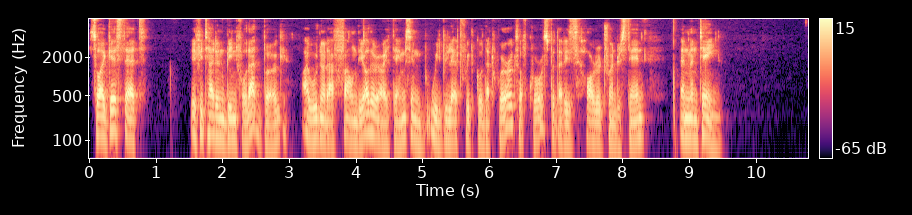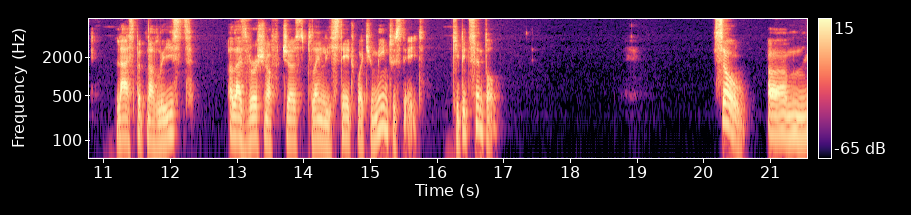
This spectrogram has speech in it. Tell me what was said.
So I guess that if it hadn't been for that bug, I would not have found the other items and we'd be left with code that works, of course, but that is harder to understand and maintain. Last but not least, a last version of just plainly state what you mean to state. Keep it simple. So, um,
